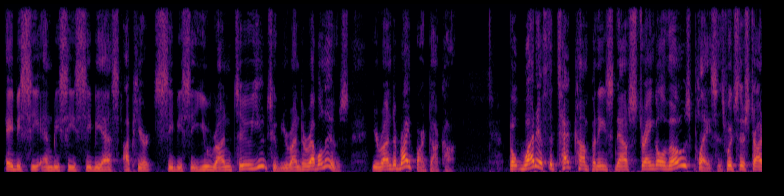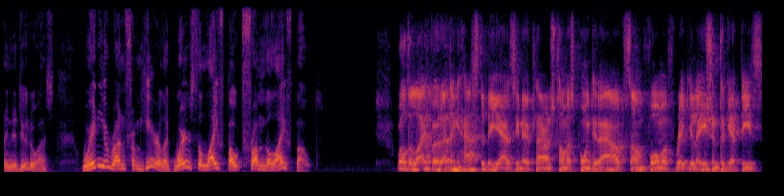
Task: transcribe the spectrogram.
ABC, NBC, CBS, up here CBC. You run to YouTube, you run to Rebel News, you run to breitbart.com. But what if the tech companies now strangle those places, which they're starting to do to us? Where do you run from here? Like, where's the lifeboat from the lifeboat? Well, the lifeboat, I think, has to be, as you know, Clarence Thomas pointed out, some form of regulation to get these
